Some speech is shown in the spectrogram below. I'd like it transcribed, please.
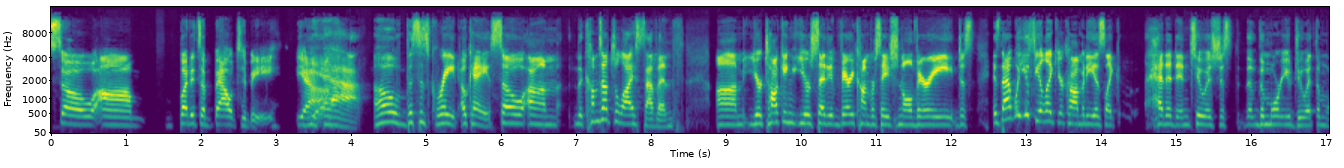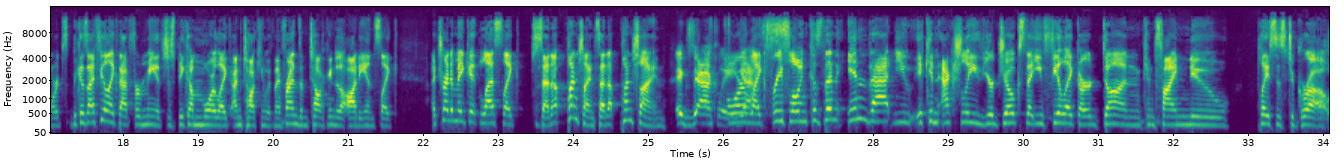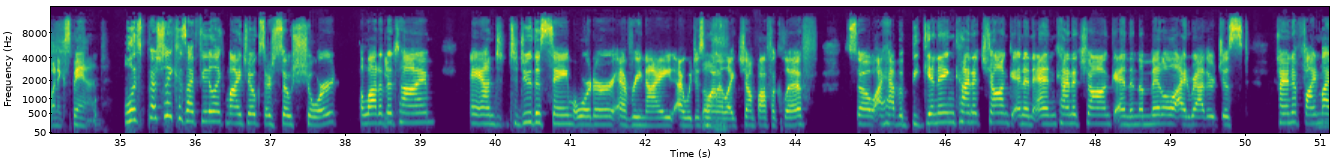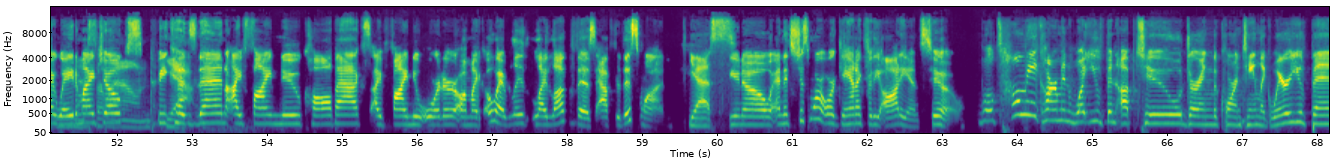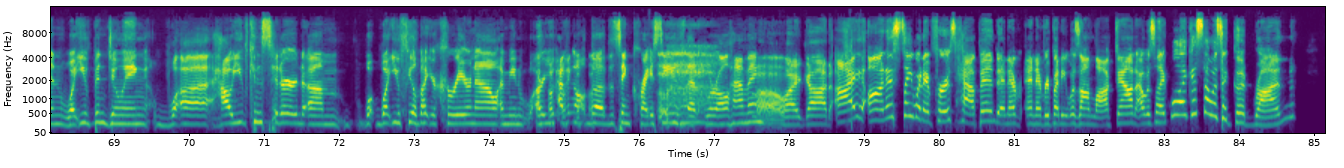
so um but it's about to be yeah Yeah. Oh, this is great. Okay. So um the comes out July 7th. Um you're talking you're said very conversational, very just is that what you feel like your comedy is like headed into is just the, the more you do it the more it's because I feel like that for me it's just become more like I'm talking with my friends, I'm talking to the audience like I try to make it less like set up punchline, set up punchline exactly or yes. like free flowing because then in that you it can actually your jokes that you feel like are done can find new places to grow and expand Well, especially because I feel like my jokes are so short a lot of the time. And to do the same order every night, I would just want to like jump off a cliff. So I have a beginning kind of chunk and an end kind of chunk. And in the middle, I'd rather just kind of find my way to mm, my Mess jokes around. because then I find new callbacks. I find new order. I'm like, oh, I really I love this after this one, yes you know, and it's just more organic for the audience too. Well tell me carmen what you've been up to during the quarantine like where you've been what you've been doing uh, how you've considered um, what, what you feel about your career now i mean are you having all the, the same crises that we're all having Oh my God. I honestly, when it first happened and, ev- and everybody was on lockdown, I was like, well, I guess that was a good run.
